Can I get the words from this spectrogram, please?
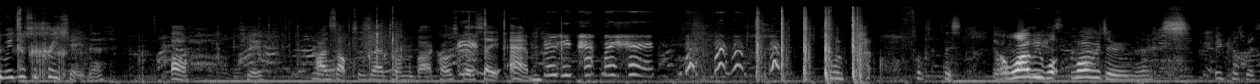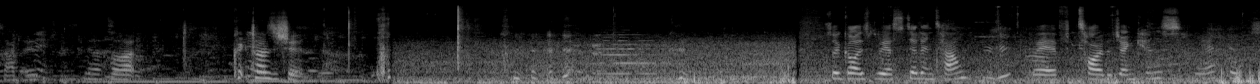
Can we just appreciate this? Oh, phew. Eyes up to Z on the back. I was going to say M. Daddy, pat my head. I wanna pat off of this. Why are we wa- Why are we doing this? Because we're sad. Yeah. Alright. Quick transition. So, guys, we are still in town with Tyler Jenkins. Yeah, of course.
